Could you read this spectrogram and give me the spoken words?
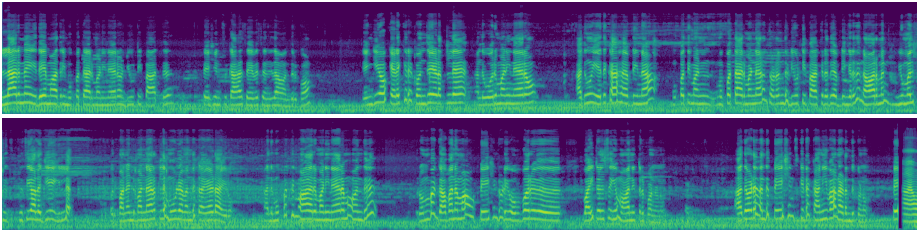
எல்லாருமே இதே மாதிரி முப்பத்தாறு மணி நேரம் டியூட்டி பார்த்து பேஷண்ட்ஸுக்காக சேவை செஞ்சு தான் வந்திருக்கோம். எங்கேயோ கிடைக்கிற கொஞ்ச இடத்துல அந்த ஒரு மணி நேரம் அதுவும் எதுக்காக அப்படின்னா முப்பத்தி மணி முப்பத்தாறு மணி நேரம் தொடர்ந்து டியூட்டி பார்க்குறது அப்படிங்கிறது நார்மல் ஹியூமன் ஃபிசியாலஜியே இல்லை. ஒரு பன்னெண்டு மணி நேரத்தில் மூளை வந்து டயர்டாயிரும் அந்த முப்பத்தி ஆறு மணி நேரமும் வந்து ரொம்ப கவனமாக பேஷண்ட்டுடைய ஒவ்வொரு வைட்டல்ஸையும் மானிட்டர் பண்ணணும். அதோட வந்து பேஷண்ட்ஸ் கிட்ட கனிவாக நடந்துக்கணும். நான்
